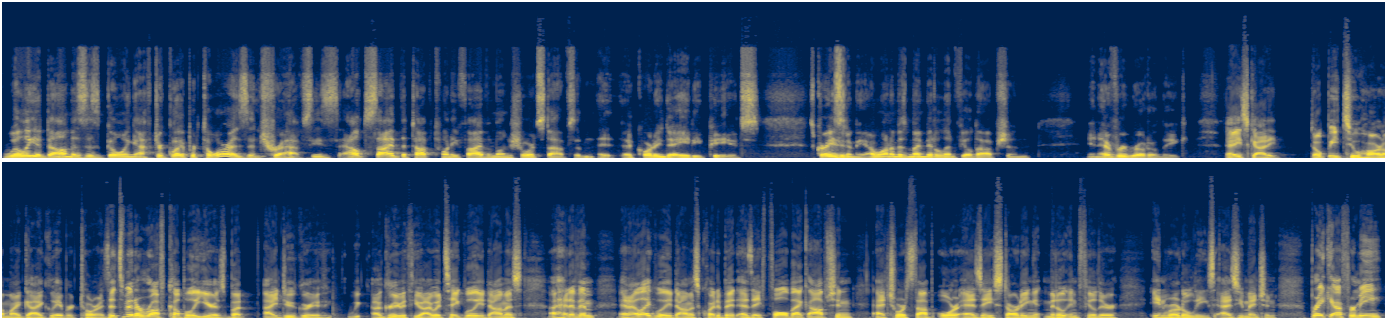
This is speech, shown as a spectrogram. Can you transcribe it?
Willy Adames is going after Gleyber Torres in drafts. He's outside the top 25 among shortstops, and according to ADP, it's it's crazy to me. I want him as my middle infield option in every roto league. Hey, Scotty, don't be too hard on my guy Gleyber Torres. It's been a rough couple of years, but I do agree agree with you. I would take Willy Adames ahead of him, and I like Willy Adames quite a bit as a fallback option at shortstop or as a starting middle infielder in roto leagues, as you mentioned. Breakout for me.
